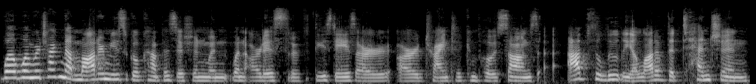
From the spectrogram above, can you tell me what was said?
Well, when we're talking about modern musical composition, when when artists sort of these days are are trying to compose songs, absolutely, a lot of the tension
